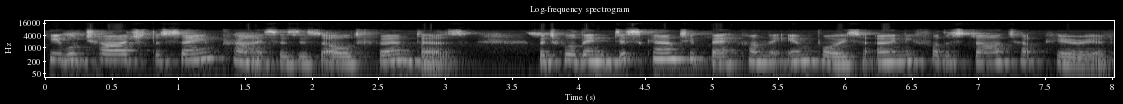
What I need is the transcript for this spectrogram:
He will charge the same price as his old firm does, but will then discount it back on the invoice only for the startup period.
